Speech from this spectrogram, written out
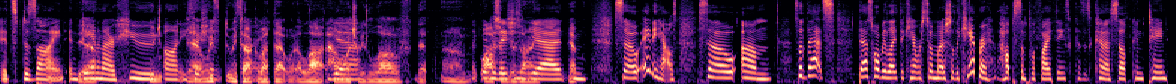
it's designed. And Yeah. Dan and I are huge And- on yeah, efficient. we we talk about that a lot. How much we love that um, like awesome design. yeah Yep. so anyhow so um so that's that's why we like the camper so much so the camper helps simplify things because it's kind of self-contained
